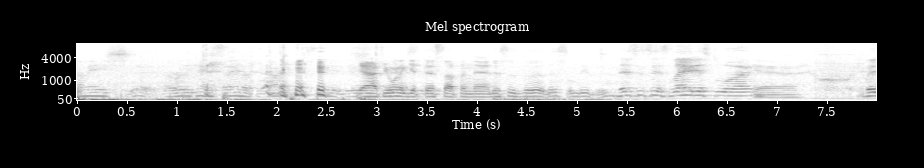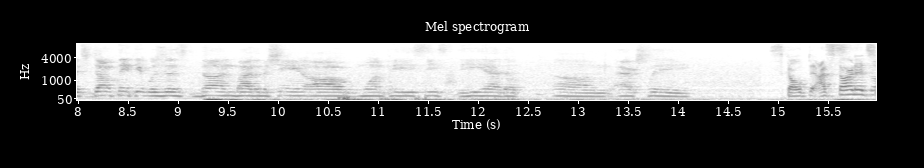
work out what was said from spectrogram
I mean, shit. I really can't say nothing. I can see it. Yeah, if you want to get this up in there, this is the. This will be the. This is his latest one. Yeah. which don't think it was just done by the machine all one piece. He he had to um, actually Sculpted. I started so.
